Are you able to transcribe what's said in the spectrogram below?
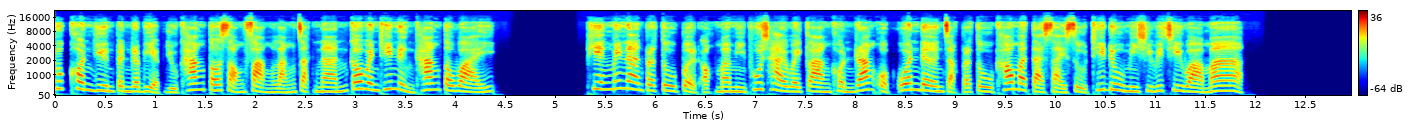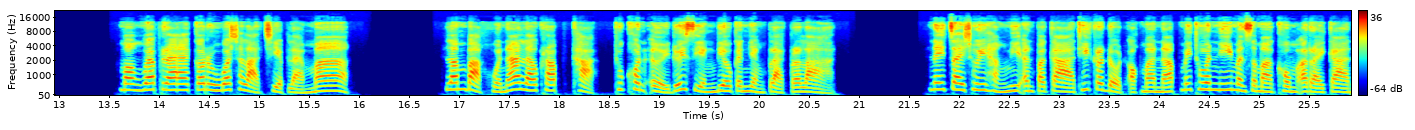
ทุกคนยืนเป็นระเบียบอยู่ข้างโต๊ะสองฝั่งหลังจากนั้นก็เว้นที่หนึ่งข้างโต๊ะไว้ เพียงไม่นานประตูเปิดออกมามีผู้ชายวัยกลางคนร่างอบอ้วนเดินจากประตูเข้ามาแต่ใส่สูทที่ดูมีชีวิตชีวามาก มองแวบแรกก็รู้ว่าฉลาดเฉียบแหลมมาก ลำบากหัวหน้าแล้วครับค่ะ ทุกคนเอ่ยด้วยเสียงเดียวกันอย่างแปลกประหลาด ในใจชุยหังมีอันปากาที่กระโดดออกมานับไม่ถ้วนนี้มันสมาคมอะไรกัน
